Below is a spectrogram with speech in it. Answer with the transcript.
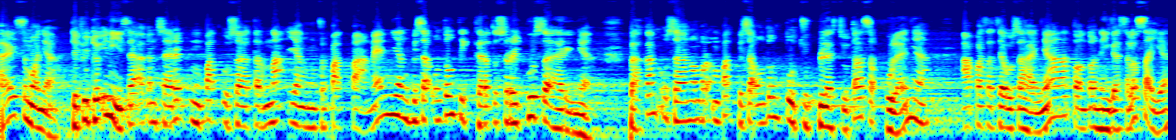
Hai semuanya, di video ini saya akan share 4 usaha ternak yang cepat panen yang bisa untung 300 ribu seharinya. Bahkan usaha nomor 4 bisa untung 17 juta sebulannya. Apa saja usahanya, tonton hingga selesai ya.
